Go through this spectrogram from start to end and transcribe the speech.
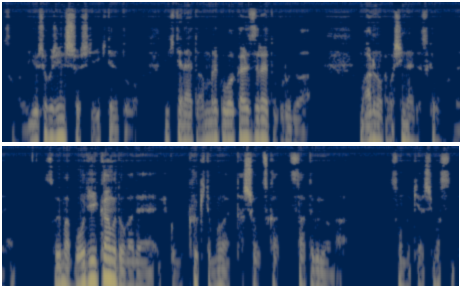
その有色人種として生きてると、生きてないとあんまりこう分かりづらいところでは、まあ、るのかもしれないですけどもね。そういうまあボディーカムとかで結構空気とものが多少伝わってくるような、そんな気がしますね。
